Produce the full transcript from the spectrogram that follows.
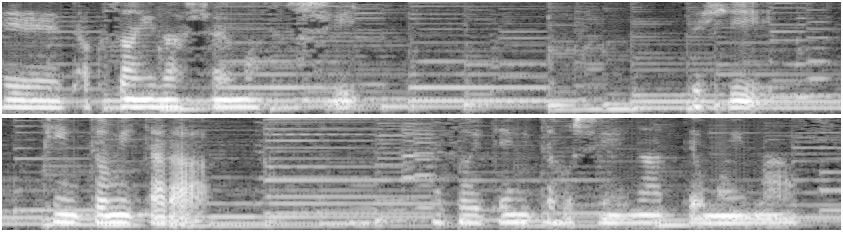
えー、たくさんいらっしゃいますし、ぜひピンと見たら覗いてみてほしいなって思います。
